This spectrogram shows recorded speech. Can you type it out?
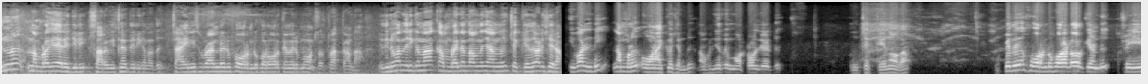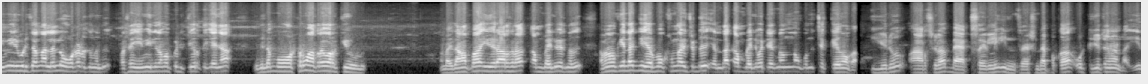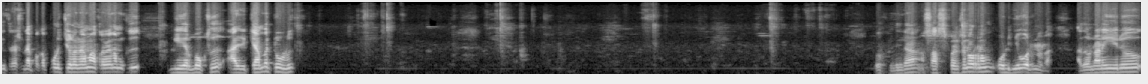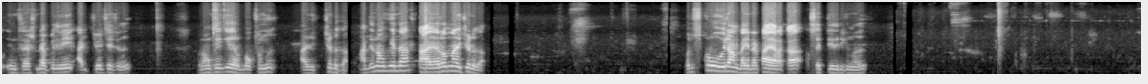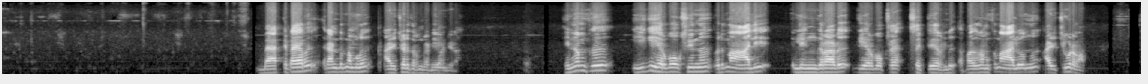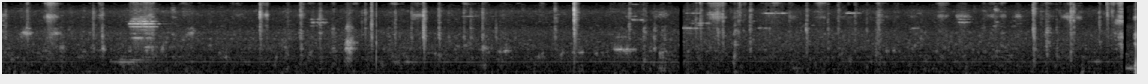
ഇന്ന് നമ്മുടെ ഗാരേജിൽ സർവീസിന് എത്തിയിരിക്കുന്നത് ചൈനീസ് ബ്രാൻഡ് ഒരു ഫോർ ഇന്റു ഫോർ വർക്ക് ചെയ്യുന്ന ഒരു മോൺസ്റ്റർ ട്രക്കാണ്ട ഇതിന് വന്നിരിക്കുന്ന കംപ്ലൈന്റ് എന്താണെന്ന് ഞാൻ ഒന്ന് ചെക്ക് ചെയ്ത് കാണിച്ചു തരാം. ഈ വണ്ടി നമ്മൾ ഓൺ ആക്കി വെച്ചിട്ടുണ്ട്. നമുക്ക് ഇനി റിമോട്ട് ഓൺ ചെയ്തിട്ട് ഒന്ന് ചെക്ക് ചെയ്ത് നോക്കാം. ഇപ്പം ഇത് ഫോർ ഇന്റു ഫോർ ആയിട്ട് വർക്ക് ചെയ്യുന്നുണ്ട്. പക്ഷേ ഈ വീൽ പിടിച്ചാൽ നല്ല ലോഡ് എടുക്കുന്നുണ്ട്. പക്ഷേ ഈ വീൽ നമ്മൾ പിടിച്ച് നിർത്തി കഴിഞ്ഞാൽ ഇതിന്റെ മോട്ടർ മാത്രമേ വർക്ക് ചെയ്യുള്ളൂ. ഉണ്ട്? ഇതാണ് അപ്പോൾ ഈ ഒരു ആർസറ കംപ്ലൈന്റ് വരുന്നത്. അപ്പോൾ നമുക്ക് ഇതിന്റെ ഗിയർ ബോക്സ് ഒന്ന് അഴിച്ചിട്ട് എന്താ കംപ്ലൈന്റ് പറ്റിയേക്കണമെന്ന് നമുക്കൊന്ന് ചെക്ക് ചെയ്ത് നോക്കാം. ഈ ഒരു ആർസിയുടെ ബാക്ക് സൈഡിൽ ഇൻസുലേഷൻ ഒക്കെ ഒട്ടിച്ച് വെച്ചിട്ടുണ്ട് ഈ ഇൻസുലേഷൻ ഒക്കെ പൊളിച്ചു കളഞ്ഞാൽ മാത്രമേ നമുക്ക് ഗിയർ ബോക്സ് അഴിക്കാൻ പറ്റുള്ളൂ. ഇതിന്റെ സസ്പെൻഷൻ ഒരെണ്ണം ഒടിഞ്ഞു പോയിട്ടുണ്ട്? അതുകൊണ്ടാണ് ഈ ഒരു ഇൻസുലേഷൻ ടൈപ്പ് ഇതിന് അടിച്ചു വെച്ചത്. നമുക്ക് ഈ ഗിയർ ബോക്സ് ഒന്ന് അഴിച്ചെടുക്കാം. ആദ്യം നമുക്ക് ഇതിന്റെ ടയർ ഒന്ന് അഴിച്ചെടുക്കാം. ഒരു സ്ക്രൂവിലാണ് അതിന്റെ ടയറൊക്കെ സെറ്റ് ചെയ്തിരിക്കുന്നത്. ബാക്ക് ടയർ രണ്ടും നമ്മൾ അഴിച്ചെടുത്തിട്ടുണ്ട് അടി വണ്ടിയുടെ. ഇനി നമുക്ക് ഈ ഗിയർ ബോക്സിൽ നിന്ന് ഒരു നാല് ലിങ്കറാഡ് ഗിയർ ബോക്സ് സെറ്റ് ചെയ്തിട്ടുണ്ട്. അപ്പൊ അത് നമുക്ക് നാലും ഒന്ന് അഴിച്ചു വിടണം.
